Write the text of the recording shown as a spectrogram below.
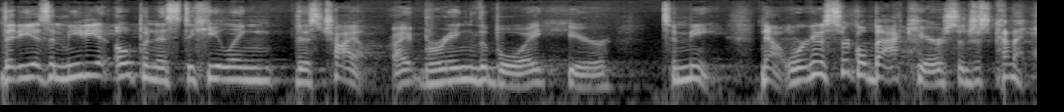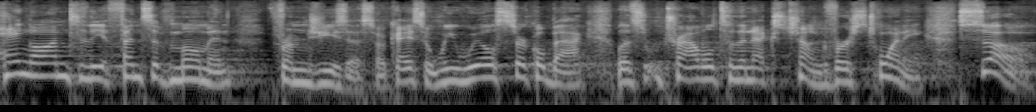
that he has immediate openness to healing this child, right? Bring the boy here to me. Now, we're going to circle back here, so just kind of hang on to the offensive moment from Jesus, okay? So we will circle back. Let's travel to the next chunk, verse 20. So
